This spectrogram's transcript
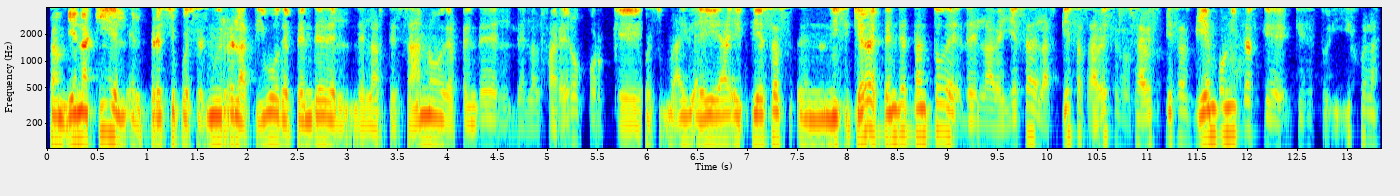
también aquí el, el, precio pues es muy relativo, depende del, del artesano, depende del, del, alfarero, porque pues hay, hay, hay piezas, eh, ni siquiera depende tanto de, de, la belleza de las piezas a veces, o sea, ves piezas bien bonitas que, que dices tú, híjola,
